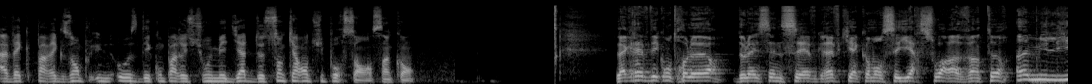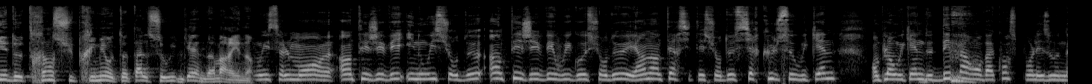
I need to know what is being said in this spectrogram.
avec par exemple une hausse des comparutions immédiates de 148% en 5 ans. La grève des contrôleurs de la SNCF, grève qui a commencé hier soir à 20h. Un millier de trains supprimés au total ce week-end, hein, Marine Oui, seulement euh, un TGV Inouï sur deux, un TGV Ouigo sur deux et un Intercité sur deux circulent ce week-end. En plein week-end de départ en vacances pour les zones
